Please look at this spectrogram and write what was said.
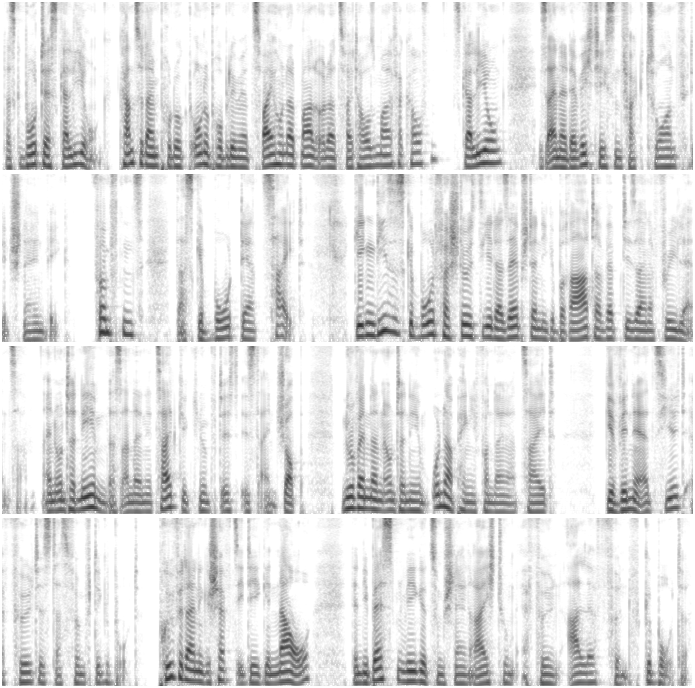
das Gebot der Skalierung. Kannst du dein Produkt ohne Probleme 200 Mal oder 2000 Mal verkaufen? Skalierung ist einer der wichtigsten Faktoren für den schnellen Weg. Fünftens, das Gebot der Zeit. Gegen dieses Gebot verstößt jeder selbstständige Berater, Webdesigner, Freelancer. Ein Unternehmen, das an deine Zeit geknüpft ist, ist ein Job. Nur wenn dein Unternehmen unabhängig von deiner Zeit Gewinne erzielt, erfüllt es das fünfte Gebot. Prüfe deine Geschäftsidee genau, denn die besten Wege zum schnellen Reichtum erfüllen alle fünf Gebote.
